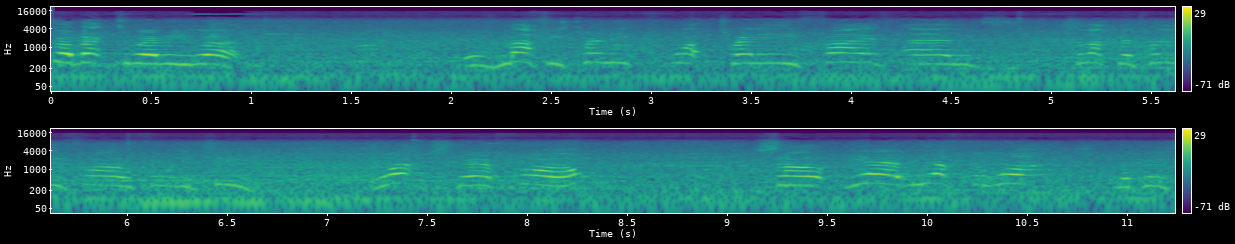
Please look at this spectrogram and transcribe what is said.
go back to where we were. It was Matthew 20, what, 25 and Salaka 24 and 42. Watch their therefore. So yeah, we have to watch because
